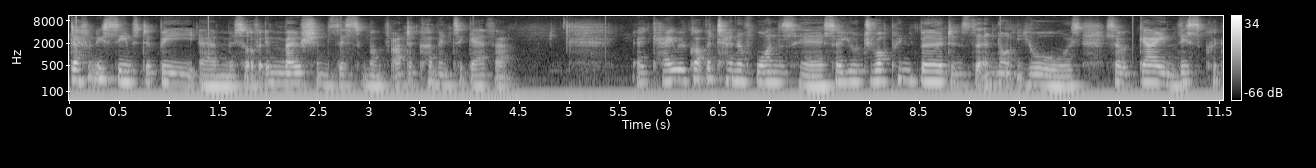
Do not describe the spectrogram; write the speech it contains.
definitely seems to be um, sort of emotions this month and are coming together. Okay, we've got the Ten of Wands here. So you're dropping burdens that are not yours. So again, this could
